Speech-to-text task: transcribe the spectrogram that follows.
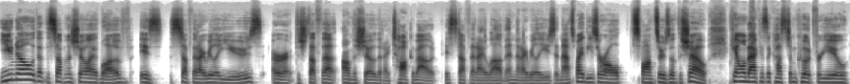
you know that the stuff on the show I love is stuff that I really use, or the stuff that on the show that I talk about is stuff that I love and that I really use. And that's why these are all sponsors of the show. CamelBak is a custom code for you.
